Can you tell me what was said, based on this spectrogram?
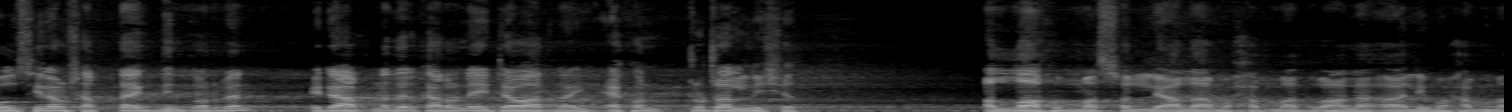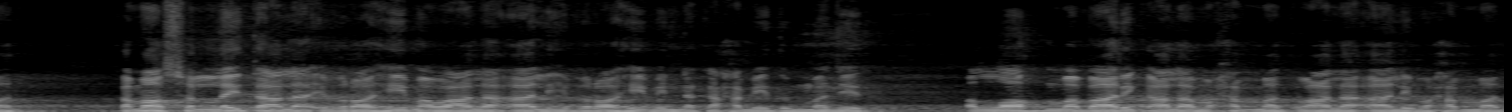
বলছিলাম, সপ্তাহে একদিন করবেন। এটা আপনাদের কারণে এটাও আর নাই। এখন টোটাল নিষেধ। আল্লাহ সাল্লি আলা মোহাম্মদ ওয়ালা আলী মোহাম্মদ, কামা সাল্লাই তালা ইব্রাহিম ওয়ালা আলী ইব্রাহিম ইন্নাকা হামিদুম মজিদ। আল্লাহ বারিক আলা মোহাম্মদ ওয়ালা আলী মোহাম্মদ,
